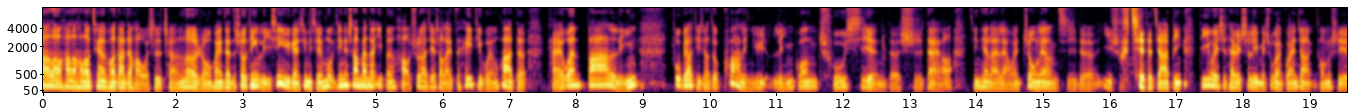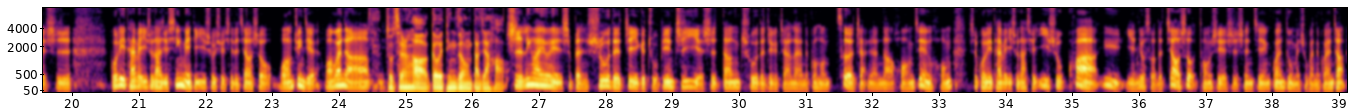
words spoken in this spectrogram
Hello，Hello，Hello，亲爱的朋友，大家好，我是陈乐融，欢迎再次收听《理性与感性》的节目。今天上半段一本好书要介绍，来自黑体文化的《台湾八零》，副标题叫做《跨领域灵光出现的时代》啊。今天来两位重量级的艺术界的嘉宾，第一位是台北市立美术馆馆长，同时也是。国立台北艺术大学新媒体艺术学系的教授王俊杰，王馆长。主持人好，各位听众大家好。是另外一位是本书的这个主编之一，也是当初的这个展览的共同策展人的黄建宏，是国立台北艺术大学艺术跨域研究所的教授，同时也是身兼关渡美术馆的馆长。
